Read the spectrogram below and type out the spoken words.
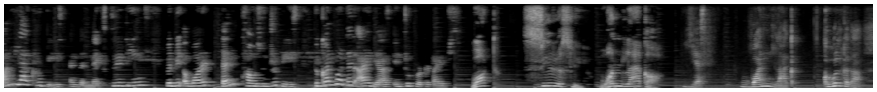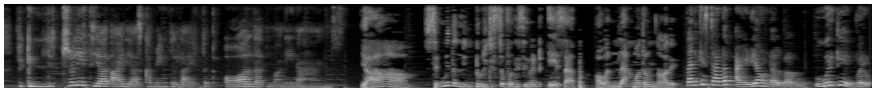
one lakh rupees and the next three teams will be awarded ten thousand rupees to convert their ideas into prototypes what seriously one lakhs one lakh cool కదా we can literally see our ideas coming to life with all that money in hands ya send me the link to register for this event ASAP uh one lakh మాత్రం నాదే దానికి స్టార్ట్అప్ ఐడియా ఉండాలి బాబు. ఊరికే ఇవ్వరు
